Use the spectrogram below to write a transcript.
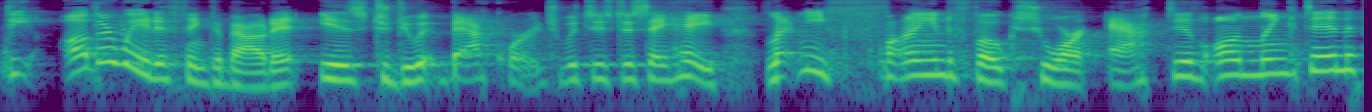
The other way to think about it is to do it backwards, which is to say, hey, let me find folks who are active on LinkedIn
